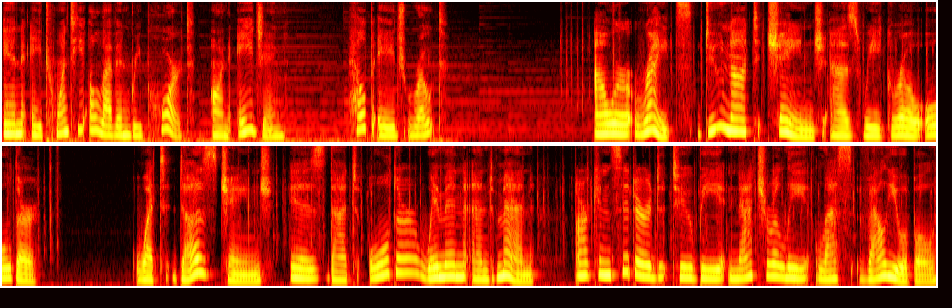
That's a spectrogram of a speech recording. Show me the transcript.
In a 2011 report on aging, Help Age wrote Our rights do not change as we grow older. What does change is that older women and men are considered to be naturally less valuable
